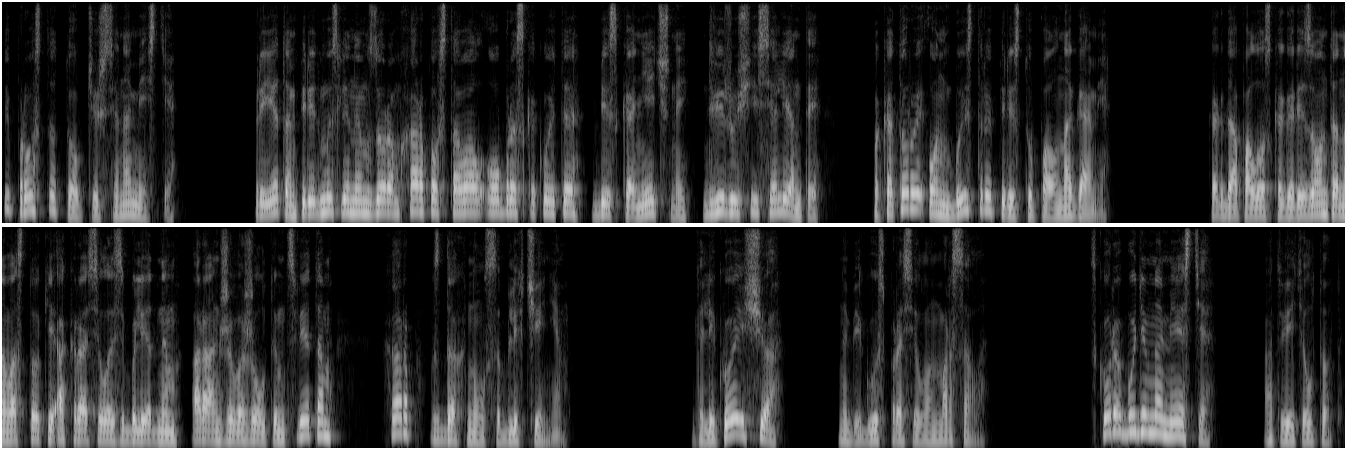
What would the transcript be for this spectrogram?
ты просто топчешься на месте. При этом перед мысленным взором Харпа вставал образ какой-то бесконечной, движущейся ленты, по которой он быстро переступал ногами. Когда полоска горизонта на востоке окрасилась бледным оранжево-желтым цветом, Харп вздохнул с облегчением. «Далеко еще?» – на бегу спросил он Марсала. «Скоро будем на месте», – ответил тот.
